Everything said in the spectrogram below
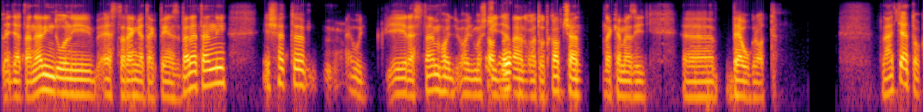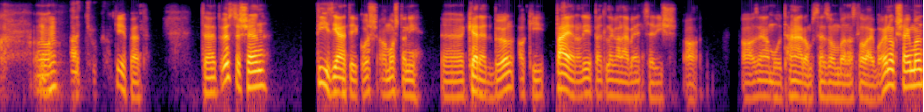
egyáltalán elindulni, ezt a rengeteg pénzt beletenni, és hát úgy éreztem, hogy, hogy most így a válogatott kapcsán nekem ez így beugrott. Látjátok? A uh-huh. Látjuk. képet? Tehát összesen 10 játékos a mostani keretből, aki pályára lépett legalább egyszer is a, az elmúlt három szezonban a szlovák bajnokságban.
